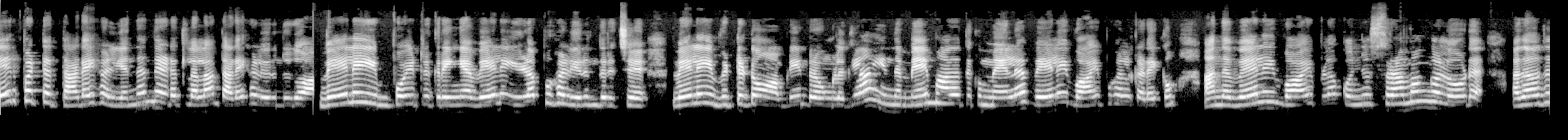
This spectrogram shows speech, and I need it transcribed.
ஏற்பட்ட தடைகள் எந்தெந்த இடத்துல எல்லாம் தடைகள் இருந்ததோ வேலை போயிட்டு இருக்கிறீங்க வேலை இழப்புகள் இருந்துருச்சு வேலையை விட்டுட்டோம் அப்படின்றவங்களுக்கு எல்லாம் இந்த மே மாதத்துக்கு மேல வேலை வாய்ப்புகள் கிடைக்கும். அந்த வேலை வாய்ப்புல கொஞ்சம் சிரமங்களோட அதாவது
